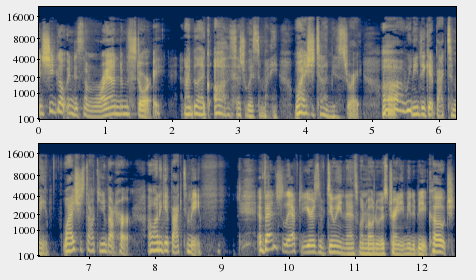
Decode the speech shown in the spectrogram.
And she'd go into some random story. And I'd be like, oh, that's such a waste of money. Why is she telling me a story? Oh, we need to get back to me. Why is she talking about her? I want to get back to me. Eventually, after years of doing this, when Mona was training me to be a coach,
